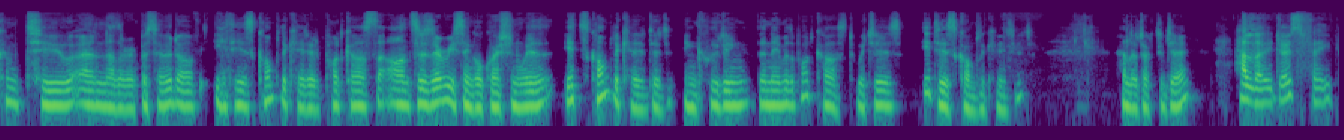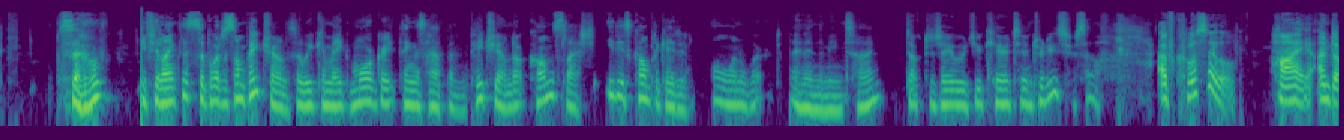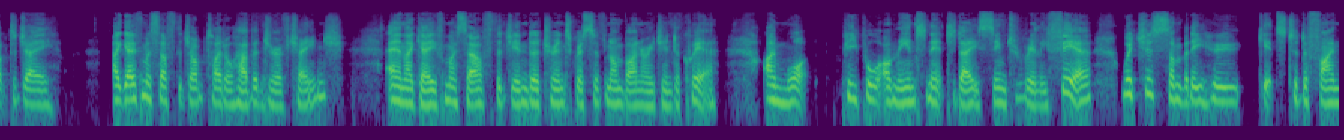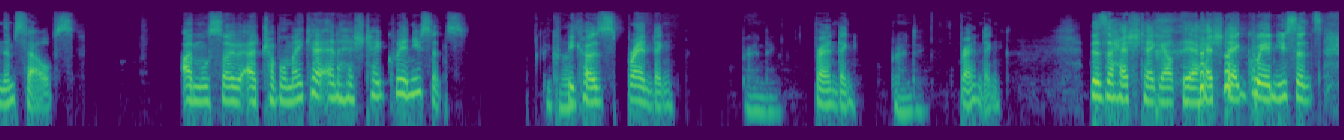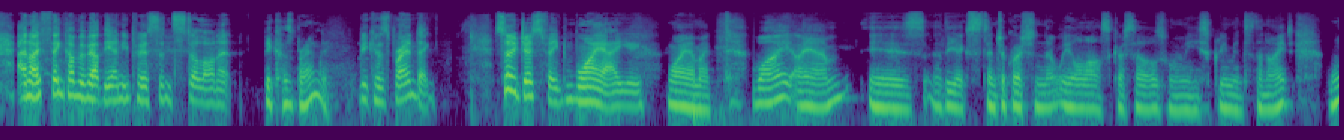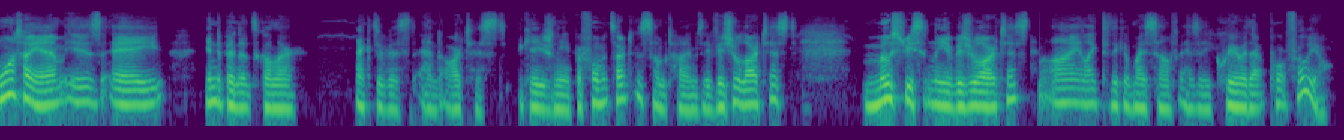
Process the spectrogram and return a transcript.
Welcome to another episode of It Is Complicated, podcast that answers every single question with It's Complicated, including the name of the podcast, which is It Is Complicated. Hello, Dr. J. Hello, Josephine. So, if you like this, support us on Patreon so we can make more great things happen. Patreon.com slash It Is Complicated, all one word. And in the meantime, Dr. J, would you care to introduce yourself? Of course I will. Hi, I'm Dr. J. I gave myself the job title Harbinger of Change, and I gave myself the gender transgressive non binary gender queer. I'm what people on the internet today seem to really fear, which is somebody who gets to define themselves. I'm also a troublemaker and a hashtag queer nuisance. Because, Because branding, branding, branding, branding. branding. There's a hashtag out there, hashtag queer nuisance, and I think I'm about the only person still on it Because branding. Because branding. So, Josephine, why are you? Why am I? Why I am is the existential question that we all ask ourselves when we scream into the night. What I am is a independent scholar, activist, and artist. Occasionally a performance artist, sometimes a visual artist. Most recently, a visual artist. I like to think of myself as a queer without portfolio,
